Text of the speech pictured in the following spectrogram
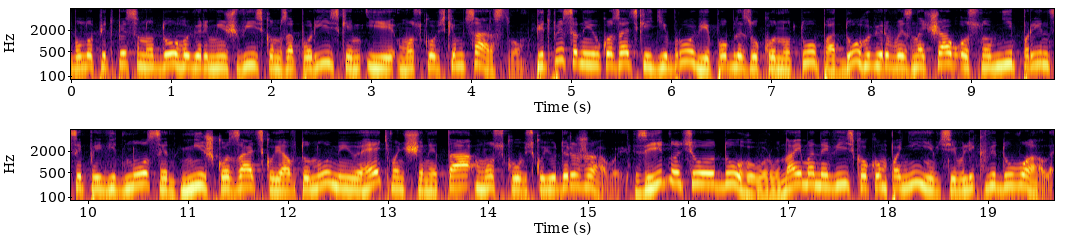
було підписано договір між військом Запорізьким і Московським царством. Підписаний у козацькій діброві поблизу Конотопа, договір визначав основні принципи відносин між козацькою автономією Гетьманщини та Московською державою. Згідно цього договору, наймане військо компаніївців ліквідували.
